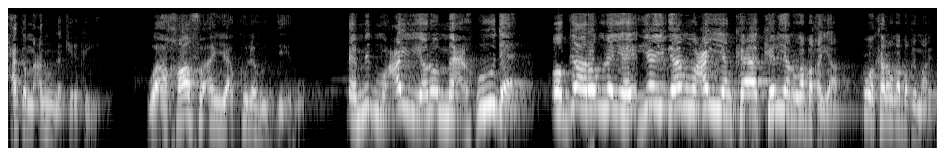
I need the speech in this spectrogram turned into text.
Xagga macnuhu nakire ka yihi wa akhaafu an ya'kulahu di'bu ee mid mucayanoo machuuda oo gaaroo uu leeyahay yaygaa mucayanka ah keliyaan uga baqayaa kuwa kale uga baqi maayo.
